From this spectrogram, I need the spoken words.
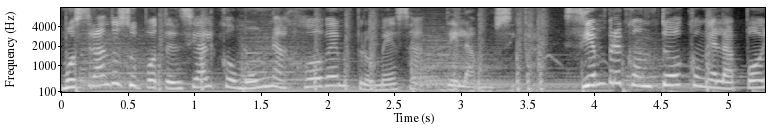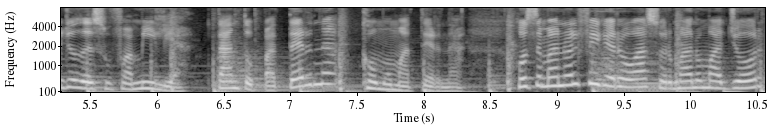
mostrando su potencial como una joven promesa de la música. Siempre contó con el apoyo de su familia, tanto paterna como materna. José Manuel Figueroa, su hermano mayor,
